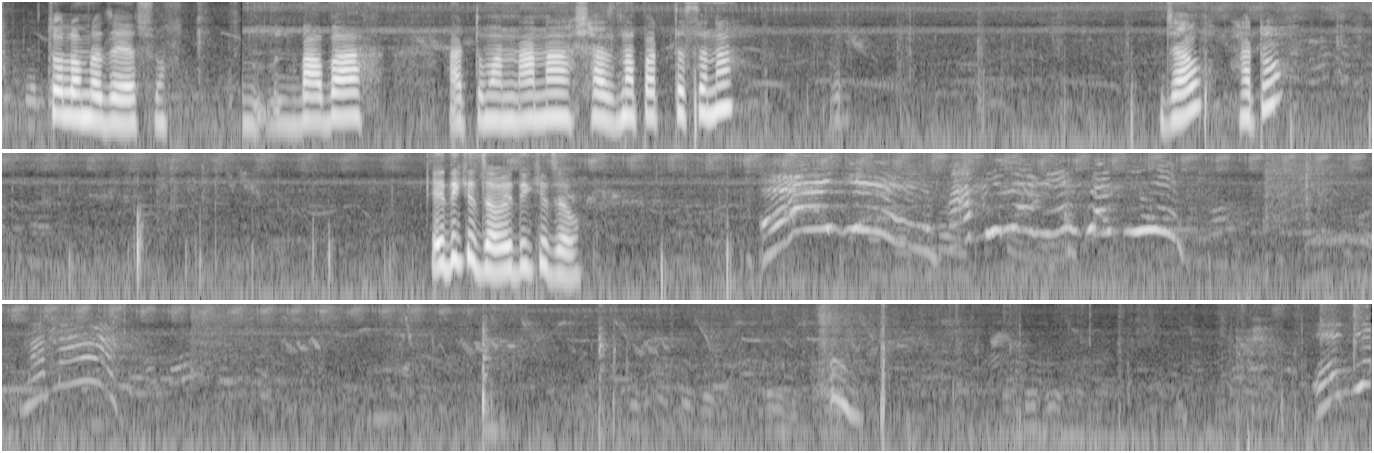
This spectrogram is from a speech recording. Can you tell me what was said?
দিতে চলো আমরা যাই, আসো। বাবা আর তোমার নানা সাজনা পারতেছে না? যাও, হাঁটো। এদিকে যাও এদিকে যাও এই যে পাখিটা নিয়ে এসেছি মামা এই যে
